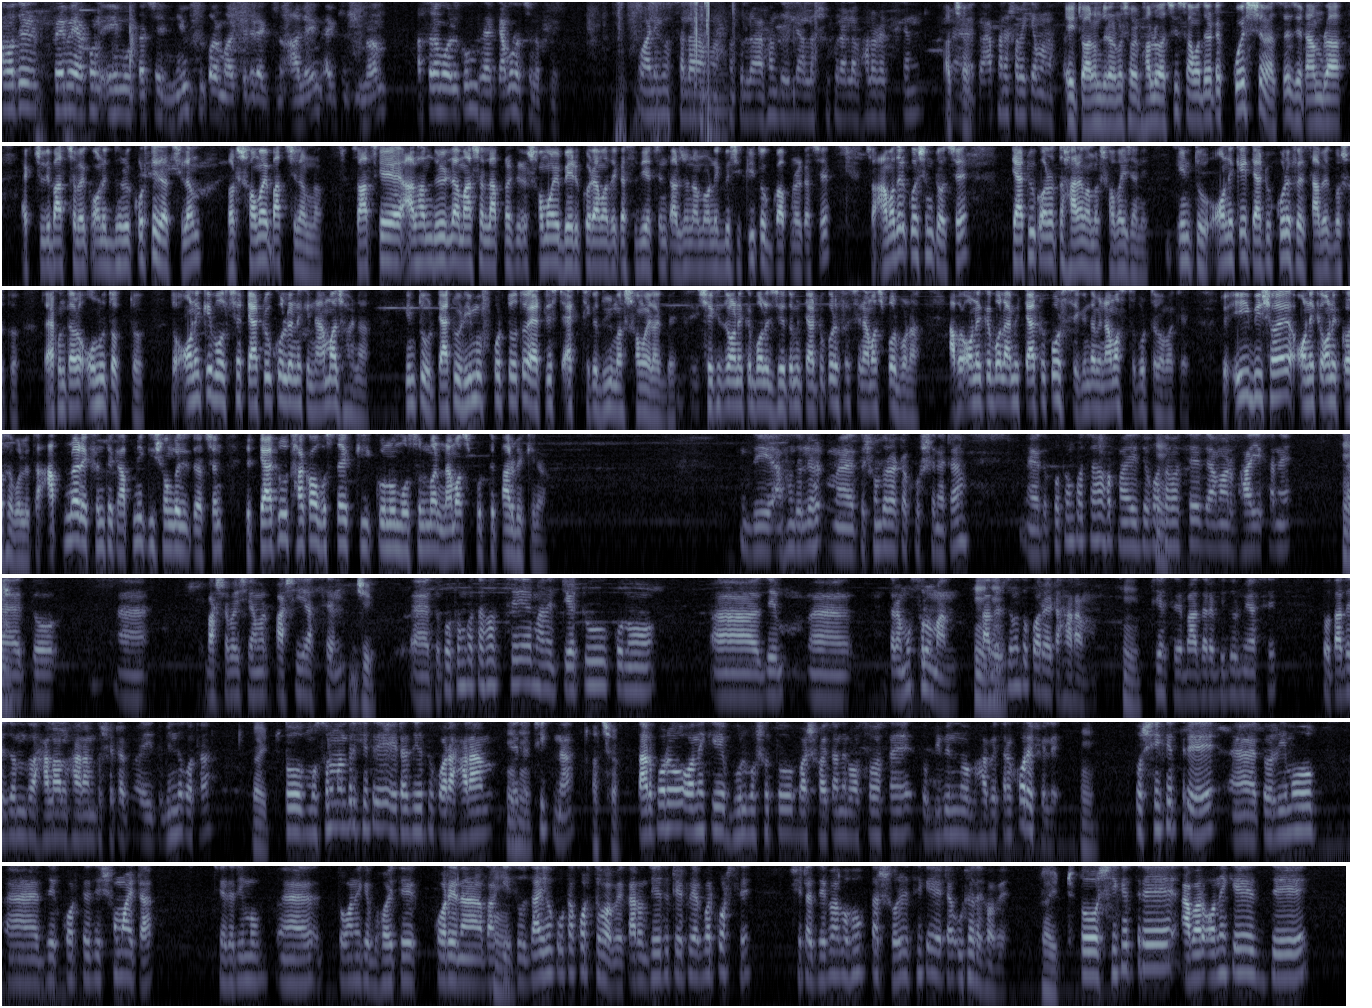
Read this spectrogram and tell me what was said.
আমাদের ফ্রেমে এখন এই মুহূর্তে আছে নিউ সুপার মার্কেটের একজন আলেম একজন ইমাম। আসসালামু আলাইকুম ভাইয়া কেমন আছেন আপনি? ওয়ালাইকুম আসসালাম রহমতুল্লাহ। আলহামদুলিল্লাহ আল্লাহ শুকুর আল্লাহ ভালো রাখছেন। আচ্ছা। তো আপনারা সবাই কেমন আছেন? এই তো আলহামদুলিল্লাহ আমরা সবাই ভালো আছি। তো আমাদের একটা কোয়েশ্চেন আছে যেটা আমরা অ্যাকচুয়ালি বাচ্চা ভাইকে অনেক ধরে করতে যাচ্ছিলাম বাট সময় পাচ্ছিলাম না। তো আজকে আলহামদুলিল্লাহ মাশাল্লাহ আপনাকে সময় বের করে আমাদের কাছে দিয়েছেন তার জন্য আমরা অনেক বেশি কৃতজ্ঞ আপনার কাছে। তো আমাদের কোয়েশ্চেনটা হচ্ছে ট্যাটু করা তো হারাম আমরা সবাই জানি। কিন্তু অনেকে ট্যাটু করে ফেলছে আবেগবশত। তো এখন তারা অনুতপ্ত। তো অনেকেই বলছে ট্যাটু করলে নাকি নামাজ হয় না। কিন্তু ট্যাটু রিমুভ করতেও তো অ্যাটলিস্ট এক থেকে দুই মাস সময় লাগবে। সেক্ষেত্রে অনেকে বলে যেহেতু আমি ট্যাটু করে ফেলছি নামাজ পড়ব না। আবার অনেকে বলে আমি ট্যাটু করছি কিন্তু আমি নামাজ তো পড়তে হবে আমাকে। তো এই বিষয়ে অনেকে অনেক কথা বলে। তো আপনার এখান থেকে আপনি কি সঙ্গে দিতে চাচ্ছেন? যে ট্যাটু থাকা অবস্থায় কি কোনো মুসলমান নামাজ পড়তে পারবে কিনা? জি আলহামদুলিল্লাহ সুন্দর একটা কোশ্চেন এটা। তো প্রথম কথা এই যে কথা হচ্ছে যে আমার ভাই এখানে তো বাসী আমার পাশেই আছেন। জি। তো প্রথম কথা হচ্ছে মানে ট্যাটু কোনো যে যারা মুসলমান তাদের জন্য তো করা এটা হারাম। ঠিক আছে বা যারা বিধর্মী আছে তো তাদের জন্য তো হালাল হারাম তো সেটা এই ভিন্ন কথা। তো মুসলমানদের ক্ষেত্রে এটা যেহেতু করা হারাম এটা ঠিক না। আচ্ছা। তারপরেও অনেকে ভুলবশত বা শয়তানের অসহায় তো বিভিন্ন ভাবে তারা করে ফেলে। তো সেক্ষেত্রে তো রিমুভ যে করতে যে সময়টা ঠিক আছে রিমুভ তো অনেকে ভয়তে করে না বা কিছু। যাই হোক ওটা করতে হবে। কারণ যেহেতু ট্যাটু একবার করছে সেটা যেভাবে হোক তার শরীর থেকে এটা উঠাতে হবে। তো সেক্ষেত্রে আবার অনেকে যে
